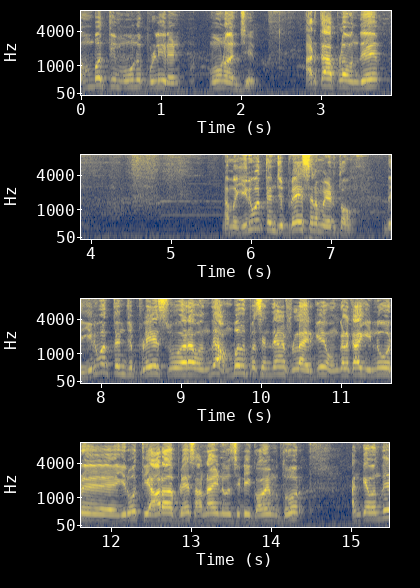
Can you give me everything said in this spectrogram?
ஐம்பத்தி மூணு புள்ளி ரெண்டு மூணு அஞ்சு. அடுத்தாப்புல வந்து நம்ம இருபத்தஞ்சு பிளேஸ் நம்ம எடுத்தோம். இந்த இருபத்தஞ்சு பிளேஸ் வர வந்து ஐம்பது பர்சன்ட் தான் ஃபுல்லாக இருக்குது உங்களுக்காக இன்னொரு இருபத்தி ஆறாவது பிளேஸ் அண்ணா யூனிவர்சிட்டி கோயம்புத்தூர். அங்கே வந்து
